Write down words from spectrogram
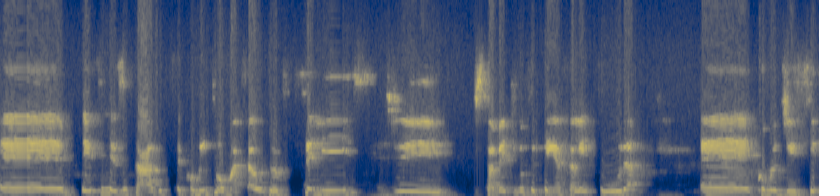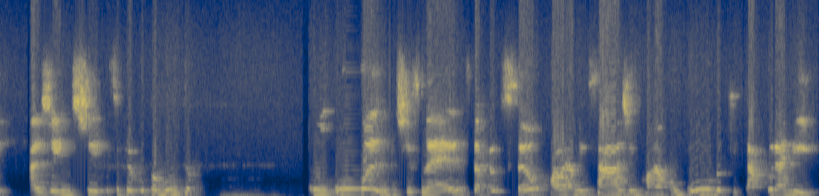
é, esse resultado que você comentou, Marcelo. Eu fico feliz de, saber que você tem essa leitura. É, como eu disse, a gente se preocupa muito com o antes, né? Antes da produção, qual é a mensagem, qual é o conteúdo que está por ali.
